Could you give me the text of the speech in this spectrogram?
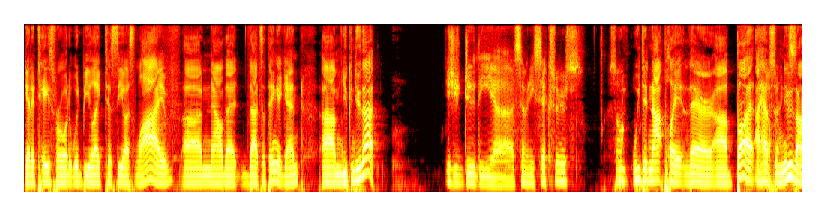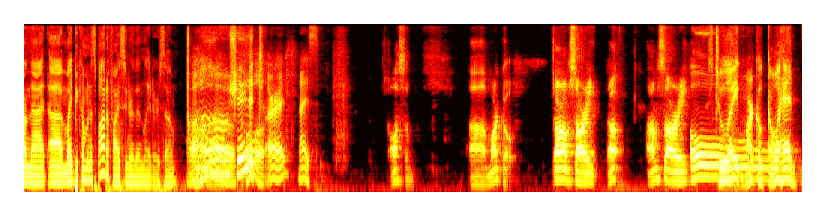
get a taste for what it would be like to see us live, uh, now that that's a thing again, um, you can do that. Did you do the uh, 76ers song? We, we did not play it there, uh, but I have some news on that. Uh, might be coming to Spotify sooner than later. So Oh, shit. Cool. All right. Nice. Awesome. Uh, Marco. Oh, I'm sorry. Oh, I'm sorry. Oh, It's too late. Marco, go ahead.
